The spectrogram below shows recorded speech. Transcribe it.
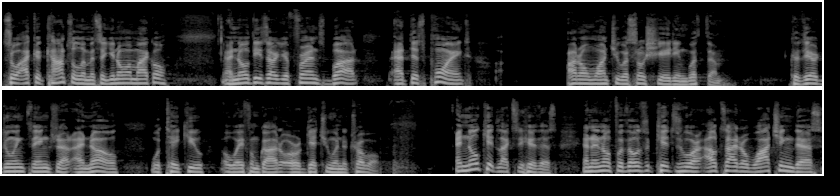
so I could counsel them and say, you know what, Michael? I know these are your friends, but at this point, I don't want you associating with them because they're doing things that I know will take you away from God or get you into trouble. And no kid likes to hear this. And I know for those kids who are outside or watching this,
